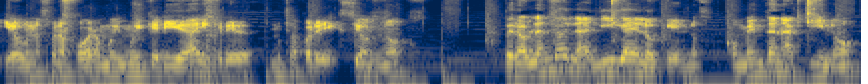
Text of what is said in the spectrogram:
y aún es una jugadora muy, muy querida y cree mucha proyección, ¿no? Pero hablando de la liga y lo que nos comentan aquí, ¿no?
